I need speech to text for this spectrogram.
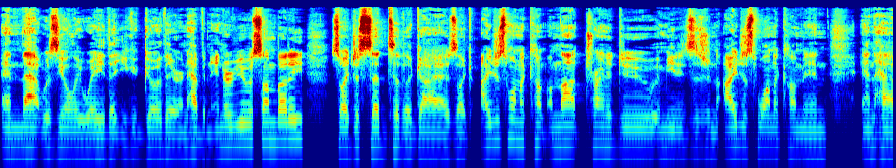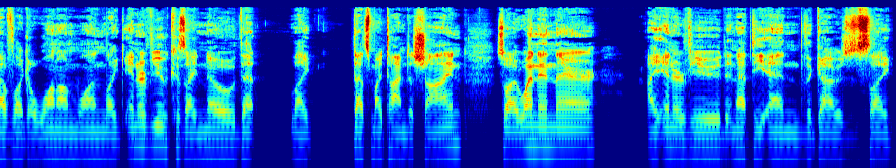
and that was the only way that you could go there and have an interview with somebody. So i just said to the guy i was like i just want to come i'm not trying to do immediate decision. I just want to come in and have like a one-on-one like interview because i know that like that's my time to shine. So I went in there, I interviewed, and at the end, the guy was just like,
